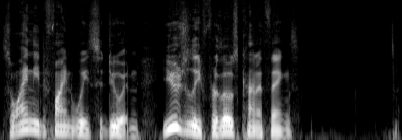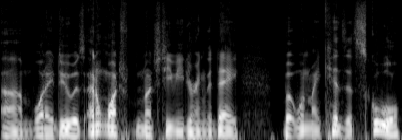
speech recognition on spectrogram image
so I need to find ways to do it. And usually for those kind of things, um, what I do is I don't watch much TV during the day, but when my kids at school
